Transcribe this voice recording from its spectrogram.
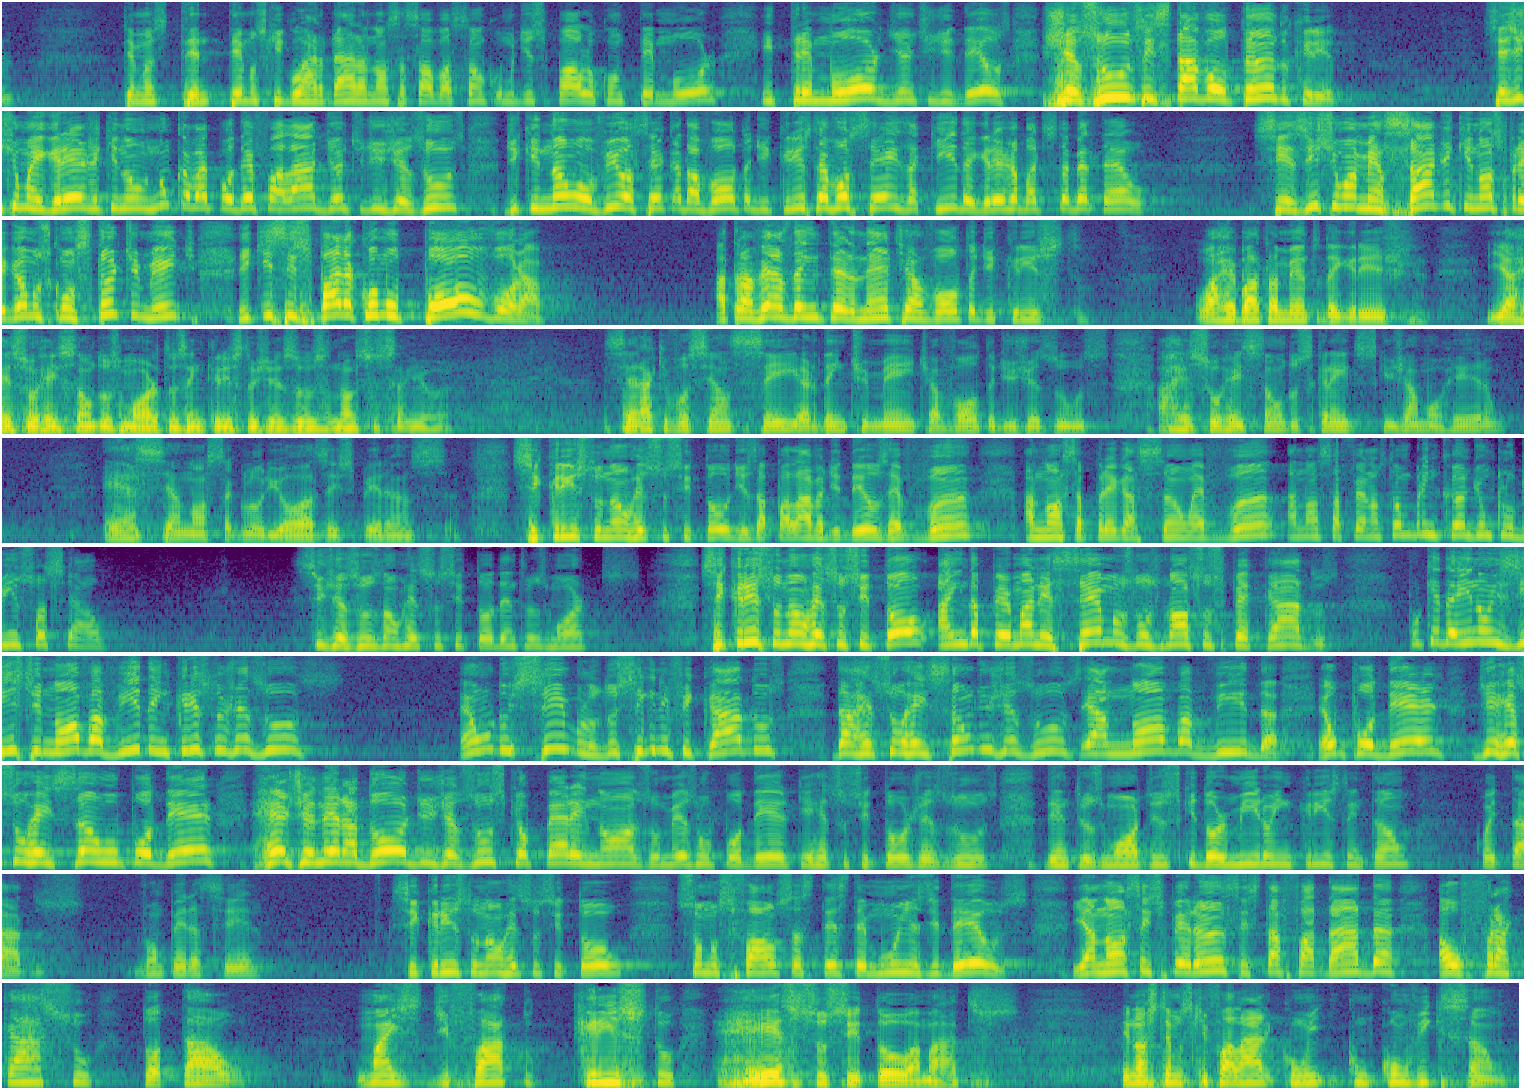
Temos, temos que guardar a nossa salvação, como diz Paulo, com temor e tremor diante de Deus. Jesus está voltando, querido. Se existe uma igreja que não, nunca vai poder falar diante de Jesus, de que não ouviu acerca da volta de Cristo, é vocês aqui da Igreja Batista Betel. Se existe uma mensagem que nós pregamos constantemente e que se espalha como pólvora, através da internet, é a volta de Cristo, o arrebatamento da igreja e a ressurreição dos mortos em Cristo Jesus, nosso Senhor. Será que você anseia ardentemente a volta de Jesus, a ressurreição dos crentes que já morreram? Essa é a nossa gloriosa esperança. Se Cristo não ressuscitou, diz a palavra de Deus, é vã a nossa pregação, é vã a nossa fé. Nós estamos brincando de um clubinho social. Se Jesus não ressuscitou dentre os mortos. Se Cristo não ressuscitou, ainda permanecemos nos nossos pecados, porque daí não existe nova vida em Cristo Jesus. É um dos símbolos, dos significados da ressurreição de Jesus. É a nova vida, é o poder de ressurreição, o poder regenerador de Jesus que opera em nós, o mesmo poder que ressuscitou Jesus dentre os mortos. Os que dormiram em Cristo, então, coitados, vão perecer. Se Cristo não ressuscitou, somos falsas testemunhas de Deus, e a nossa esperança está fadada ao fracasso total mas de fato Cristo ressuscitou, amados. E nós temos que falar com, com convicção,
